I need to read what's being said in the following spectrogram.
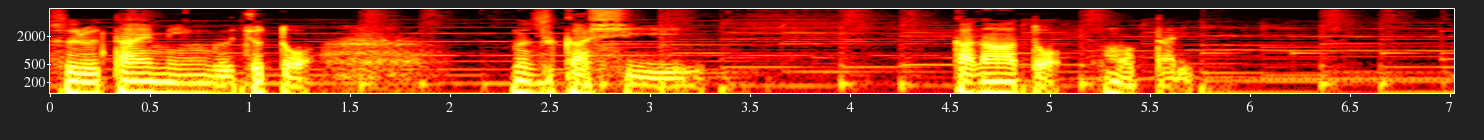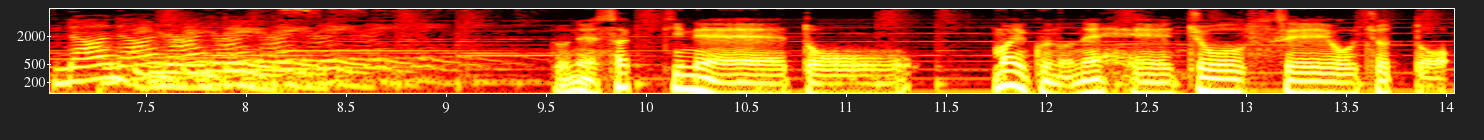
するタイミングちょっと難しいかなと思ったり。とね、さっきね、えっ、と、マイクのね、えー調整をちょっと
